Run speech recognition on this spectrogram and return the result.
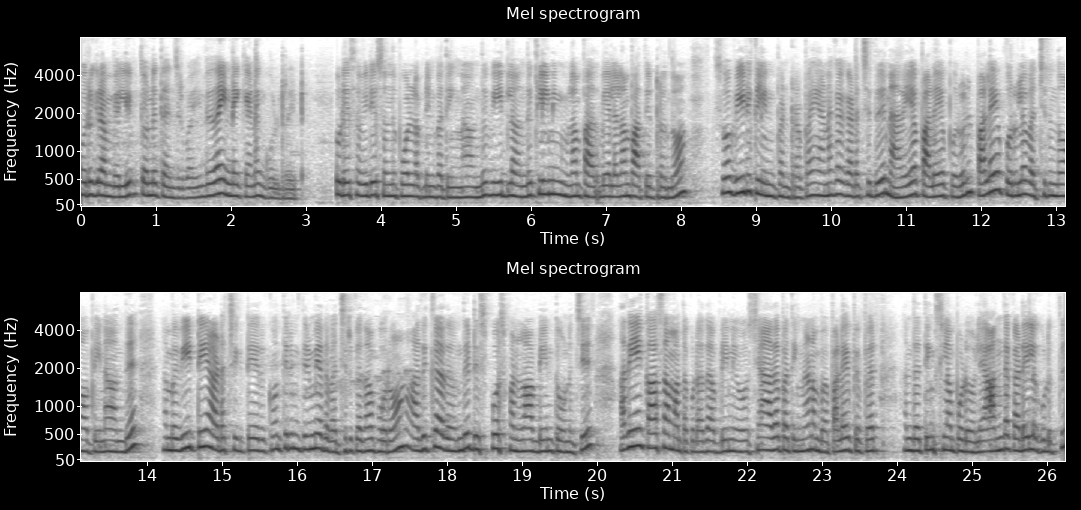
ஒரு கிராம் வெள்ளியும் தொண்ணூத்தஞ்சு ரூபாய் இதுதான் இன்றைக்கான gold rate two days videos வந்து போடல அப்படின்னு பார்த்தீங்கன்னா வந்து வீட்டில் வந்து க்ளீனிங்லாம் பா வேலைலாம் பார்த்துட்டு இருந்தோம். ஸோ வீடு க்ளீன் பண்ணுறப்ப எனக்கு கிடச்சிது நிறைய பழைய பொருள். பழைய பொருளை வச்சுருந்தோம் அப்படின்னா வந்து நம்ம வீட்டையும் அடைச்சிக்கிட்டே இருக்கும். திரும்பி திரும்பி அதை வச்சுருக்க தான் போகிறோம் அதுக்கு அதை வந்து டிஸ்போஸ் பண்ணலாம் அப்படின்னு தோணுச்சு. அதையே காசாக மாற்றக்கூடாது அப்படின்னு யோசித்தேன் அதை பார்த்திங்கன்னா நம்ம பழைய பேப்பர் அந்த திங்ஸ்லாம் போடுவோம் இல்லையா? அந்த கடையில் கொடுத்து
